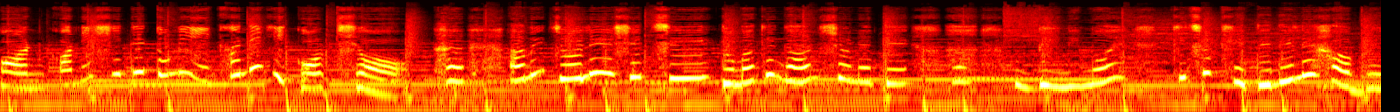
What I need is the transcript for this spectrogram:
কনকনে শীতে তুমি এখানে কি করছ? আমি চলে এসেছি তোমাকে গান শোনাতে। বিনিময় কিছু খেতে দিলে হবে।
